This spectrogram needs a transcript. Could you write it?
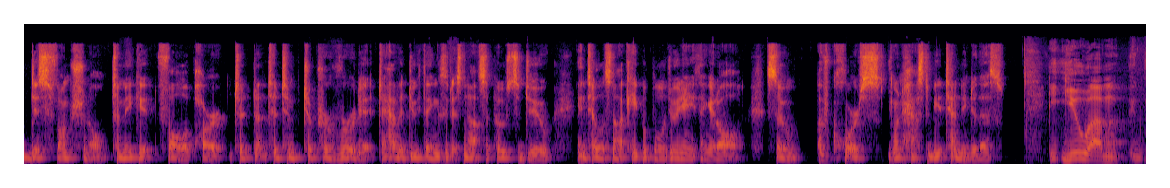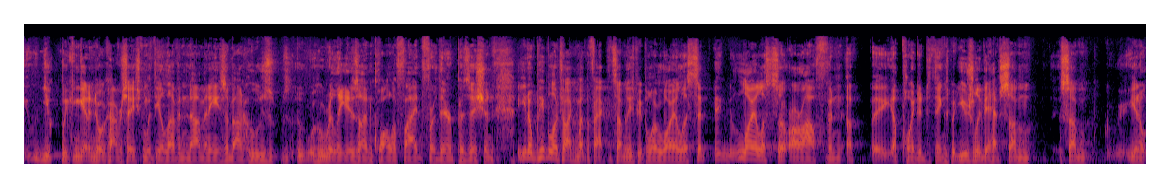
dysfunctional, to make it fall apart, to, to, to, to pervert it, to have it do things that it's not supposed to do until it's not capable of doing anything at all. So, of course, one has to be attending to this. You, um, you, we can get into a conversation with the 11 nominees about who's who really is unqualified for their position. You know, people are talking about the fact that some of these people are loyalists. Loyalists are often appointed to things, but usually they have some some you know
